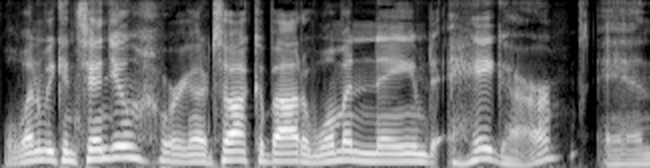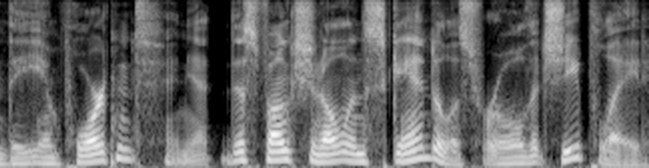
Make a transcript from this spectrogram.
Well, when we continue, we're going to talk about a woman named Hagar and the important and yet dysfunctional and scandalous role that she played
